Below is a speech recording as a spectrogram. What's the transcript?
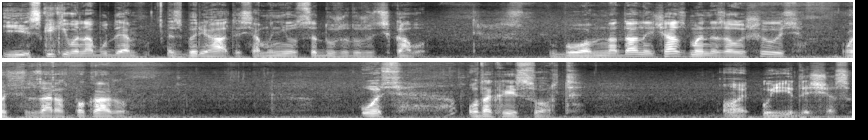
і скільки вона буде зберігатися. Мені це дуже-дуже цікаво. Бо на даний час в мене залишились, ось зараз покажу. Ось отакий сорт. Ой, уїде зараз.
